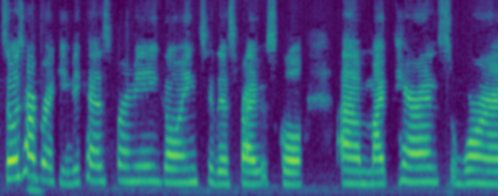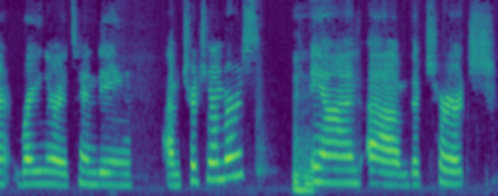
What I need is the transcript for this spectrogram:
So it was heartbreaking because for me going to this private school, um, my parents weren't regular attending um, church members. Mm-hmm. And um, the church,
